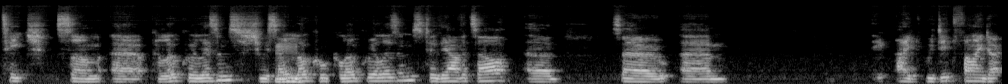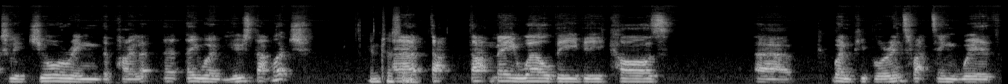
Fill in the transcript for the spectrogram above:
teach some uh, colloquialisms, should we say, mm. local colloquialisms to the avatar. Um, so um, I, we did find actually during the pilot that they weren't used that much. Interesting. Uh, that that may well be because uh, when people are interacting with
